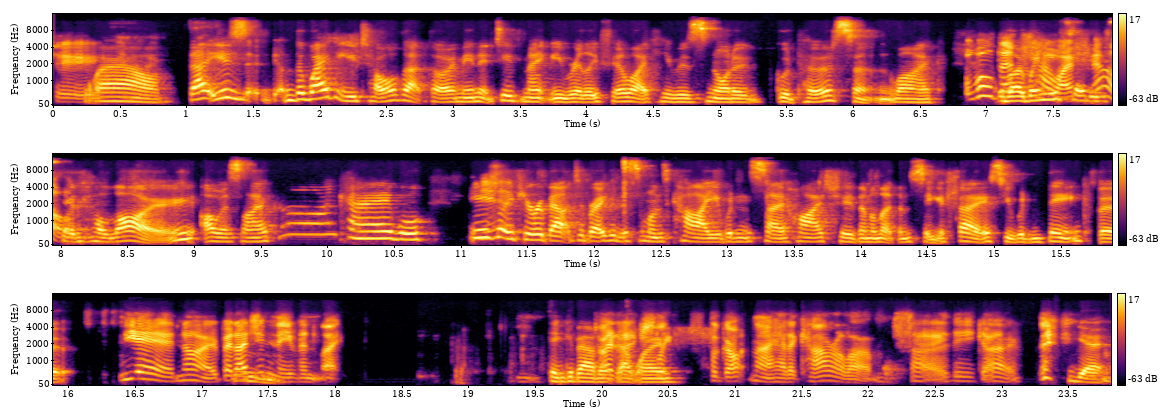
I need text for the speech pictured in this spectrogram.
To Wow. That is the way that you told that though. I mean, it did make me really feel like he was not a good person. Like, well that's when how you I said, felt. he said hello, I was like, oh, okay. Well, usually if you're about to break into someone's car, you wouldn't say hi to them and let them see your face. You wouldn't think, but yeah no but I Mm. didn't even like think about it I'd that actually way. forgotten I had a car alarm so there you go Yeah.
